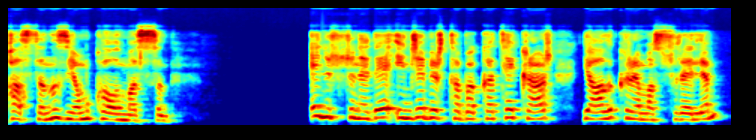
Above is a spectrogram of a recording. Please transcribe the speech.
Pastanız yamuk olmasın. En üstüne de ince bir tabaka tekrar yağlı krema sürelim.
